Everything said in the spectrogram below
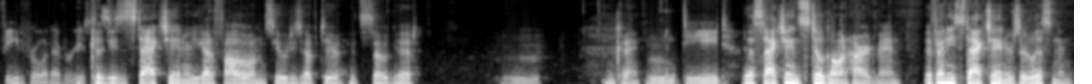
feed for whatever reason. because he's a Stack Chainer. You got to follow him and see what he's up to. It's so good. Mm, Okay. mm, indeed. Yeah, Stack Chain's still going hard, man. If any Stack Chainers are listening,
